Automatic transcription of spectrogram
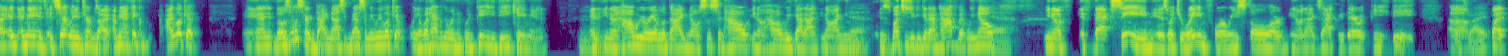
I, I, mean, it's, it's, certainly in terms. Of, I, I, mean, I think I look at, and those of us are diagnostic mess. I mean, we look at you know what happened when when PED came in, mm. and you know how we were able to diagnose this and how you know how we got on you know i mean yeah. as much as you can get on top of it we know yeah. you know if, if vaccine is what you're waiting for we still are you know not exactly there with ped um, that's right but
